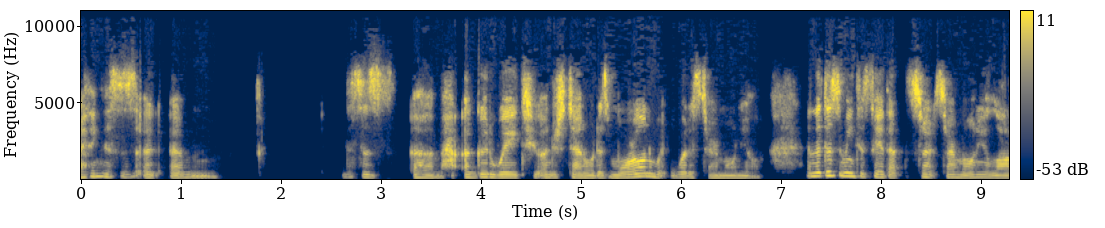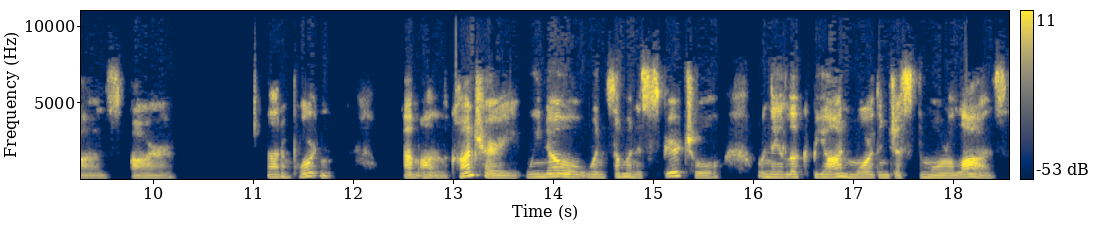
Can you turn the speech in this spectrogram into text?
I think this is a um, this is um, a good way to understand what is moral and what is ceremonial. And that doesn't mean to say that ceremonial laws are not important. Um, on the contrary, we know when someone is spiritual when they look beyond more than just the moral laws.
